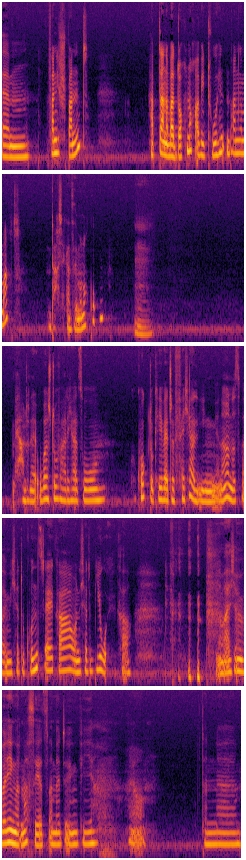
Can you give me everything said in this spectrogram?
Ähm, fand ich spannend. Hab dann aber doch noch Abitur hinten dran gemacht. Und dachte, ja, kannst du immer noch gucken. Mhm ja, und in der Oberstufe hatte ich halt so geguckt, okay, welche Fächer liegen mir. Ne? Und das war irgendwie, ich hatte Kunst-LK und ich hatte Bio-LK. dann war ich im Überlegen, was machst du jetzt damit irgendwie? Ja. Dann äh,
